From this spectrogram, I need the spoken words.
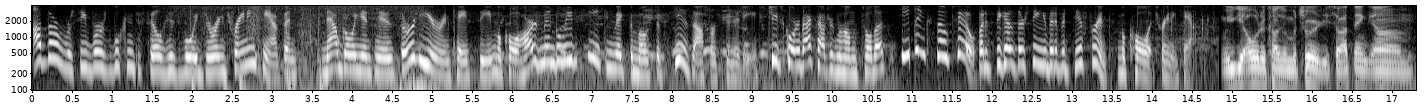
other receivers looking to fill his void during training camp. And now going into his third year in KC, Mecole Hardman believes he can make the most of his opportunity. Chiefs quarterback Patrick Mahomes told us he thinks so too, but it's because they're seeing a bit of a different Mecole at training camp. When you get older, comes with maturity. So I think um,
